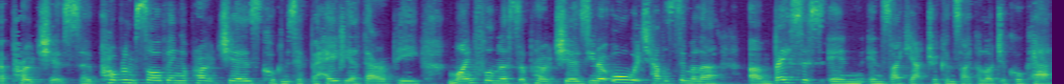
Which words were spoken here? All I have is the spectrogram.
approaches. So, problem solving approaches, cognitive behavior therapy, mindfulness approaches, you know, all which have a similar um, basis in, in psychiatric and psychological care.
